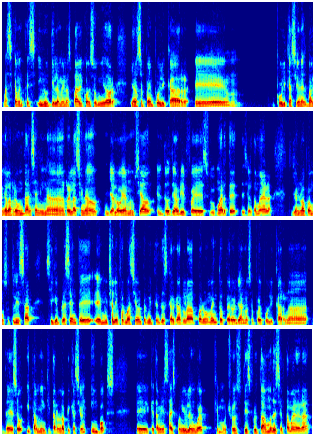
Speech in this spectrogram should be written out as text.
básicamente es inútil al menos para el consumidor, ya no se pueden publicar eh, publicaciones, valga la redundancia, ni nada relacionado, ya lo había anunciado, el 2 de abril fue su muerte, de cierta manera, ya no la podemos utilizar, sigue presente eh, mucha la información, permiten descargarla por el momento, pero ya no se puede publicar nada de eso y también quitaron la aplicación Inbox, eh, que también está disponible en web, que muchos disfrutamos de cierta manera,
